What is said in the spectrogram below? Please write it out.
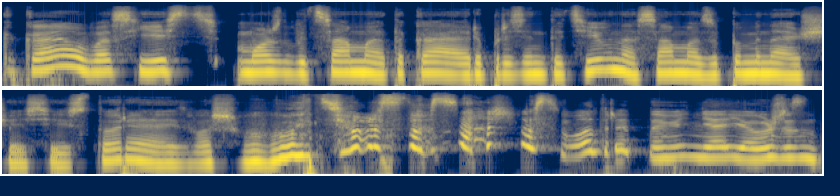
Какая у вас есть, может быть, самая такая репрезентативная, самая запоминающаяся история из вашего волонтерства? Саша смотрит на меня, я уже,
